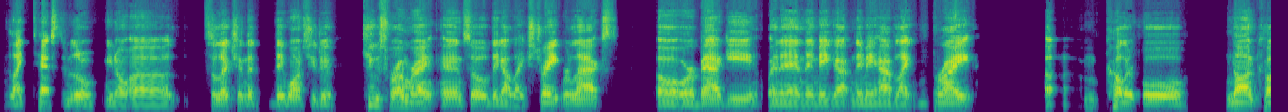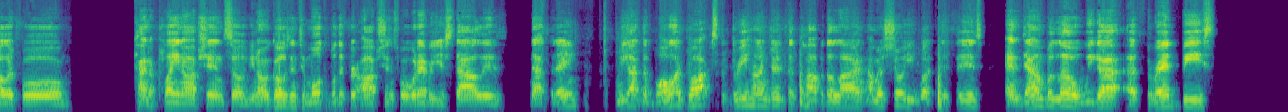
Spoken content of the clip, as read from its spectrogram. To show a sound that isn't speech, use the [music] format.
like test little, you know, uh selection that they want you to choose from, right? And so they got like straight, relaxed, uh, or baggy, and then they may got they may have like bright, um, colorful, non-colorful, kind of plain option. So, you know, it goes into multiple different options for whatever your style is. Now, today we got the baller box, the 300, the top of the line. I'm going to show you what this is. And down below, we got a Thread Beast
